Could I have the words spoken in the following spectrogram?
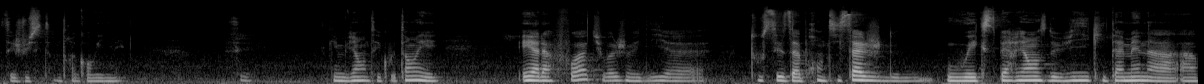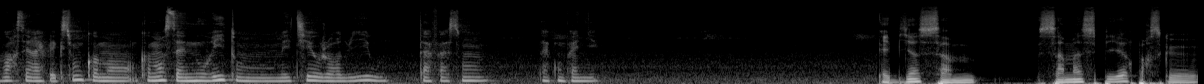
c'est juste, entre gros guillemets. C'est ce qui me vient en t'écoutant. Et, et à la fois, tu vois, je me dis, euh, tous ces apprentissages ou expériences de vie qui t'amènent à, avoir ces réflexions, comment, ça nourrit ton métier aujourd'hui ou ta façon d'accompagner? Eh bien, ça, m'inspire parce que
